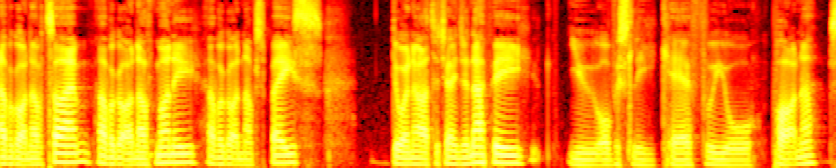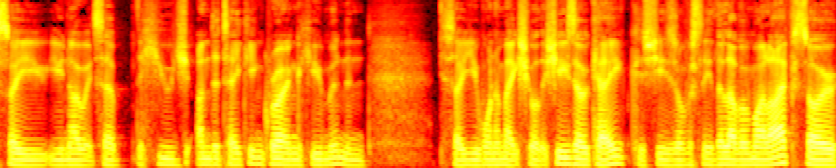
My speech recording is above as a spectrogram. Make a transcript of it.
have I got enough time? Have I got enough money? Have I got enough space? Do I know how to change a nappy? You obviously care for your partner, so you, you know it's a, a huge undertaking growing a human, and so you want to make sure that she's okay because she's obviously the love of my life. So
